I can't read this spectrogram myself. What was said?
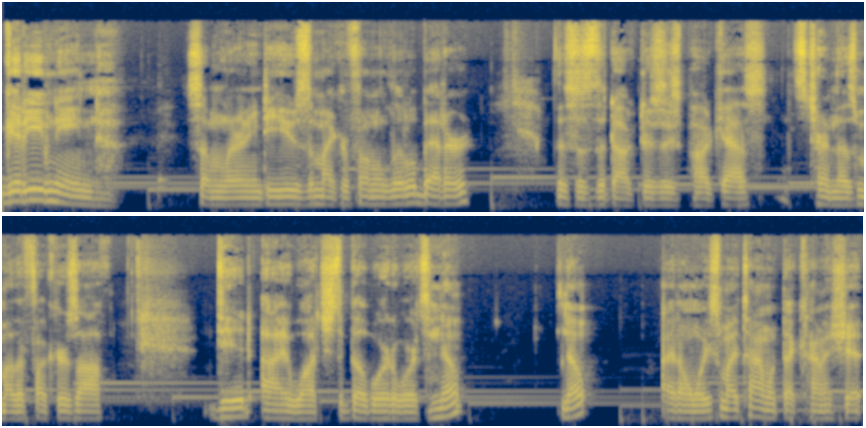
Good evening. So I'm learning to use the microphone a little better. This is the Dr. Zeus podcast. Let's turn those motherfuckers off. Did I watch the Billboard Awards? Nope. Nope. I don't waste my time with that kind of shit.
